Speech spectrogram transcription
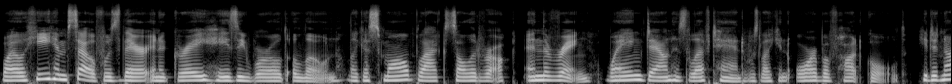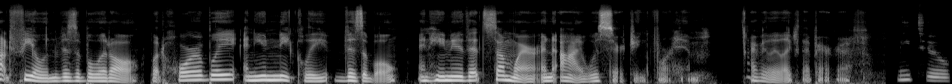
while he himself was there in a gray, hazy world alone, like a small, black, solid rock, and the ring, weighing down his left hand, was like an orb of hot gold. He did not feel invisible at all, but horribly and uniquely visible, and he knew that somewhere an eye was searching for him. I really liked that paragraph. Me too.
